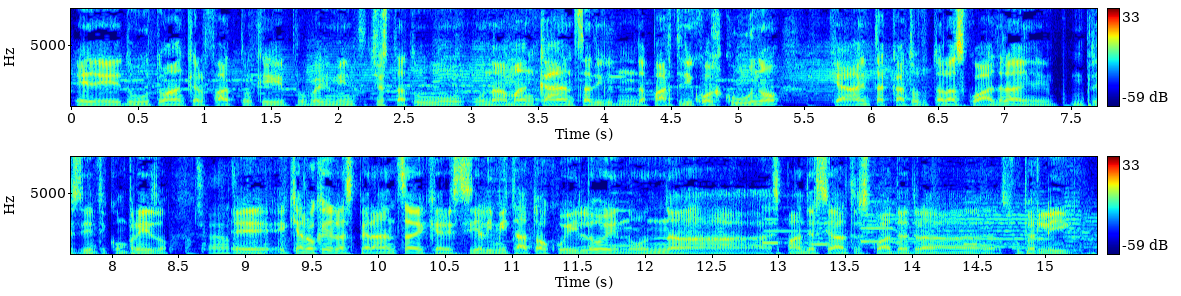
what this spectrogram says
è dovuto anche al fatto che probabilmente c'è stata una mancanza di- da parte di qualcuno che ha intaccato tutta la squadra, il presidente compreso. Certo. E- è chiaro che la speranza è che sia limitato a quello e non a espandersi a altre squadre della Super League.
